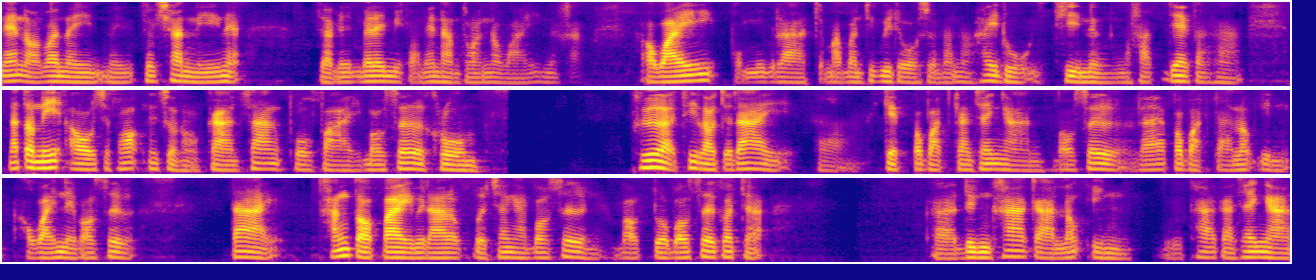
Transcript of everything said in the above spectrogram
แน่นอนว่าในในเซสชันนี้เนี่ยจะไม่ได้มีการแนะนำตรงนั้นเอาไว้นะครับ เอาไว้ผมมีเวลาจะมาบันทึกวิดีโอส่วนนั้นให้ดูอีกทีหนึ่งนะครับ แยกต่างหากณตอนนี้เอาเฉพาะในส่วนของการสร้างโปรไฟล์เบราว์เซอร์ Chrome เพื่อที่เราจะได้เก็บประวัติการใช้งานเบราว์เซอร์ และประวัติการล็อกอินเอาไว้ในเบราว์เซอร์ ได้ครั้งต่อไปเวลาเราเปิดใช้งานเบราว์เซอร์เนี่ยตัวเบราว์เซอร์ก็จะดึงค่าการล็อกอินหรือค่าการใช้งาน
